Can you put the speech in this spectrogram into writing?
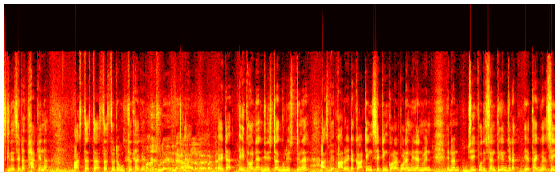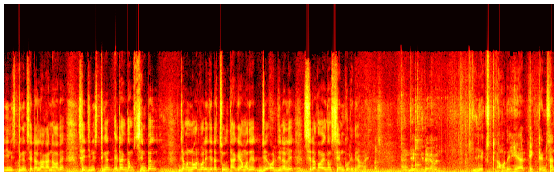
স্কিনে সেটা থাকে না। আস্তে আস্তে আস্তে আস্তে ওটা উঠতে থাকে। হ্যাঁ, এটা এই ধরনের জিনিসটা গুলিস্টিনে আসবে। আরও এটা কাটিং সেটিং করার পরে মেজারমেন্ট এনার যেই পজিশন থেকে যেটা এ থাকবে সেই জিনিস থেকে সেটা লাগানো হবে। সেই জিনিস থেকে এটা একদম সিম্পল যেমন নর্মালি যেটা চুল থাকে আমাদের যে অরিজিনালি সেরকম একদম সেম করে দেওয়া হবে আচ্ছা হ্যাঁ নেক্সট কি দেখাবেন? নেক্সট আমাদের হেয়ার এক্সটেনশন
